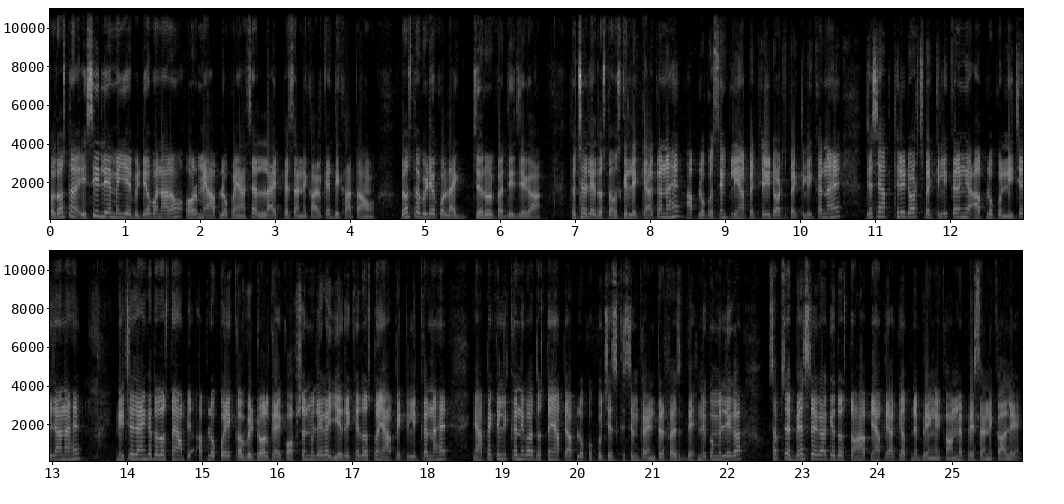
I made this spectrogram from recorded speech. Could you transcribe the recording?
तो दोस्तों, इसीलिए मैं ये वीडियो बना रहा हूँ और मैं आप लोग को यहाँ से लाइव पैसा निकाल के दिखाता हूँ। दोस्तों, वीडियो को लाइक ज़रूर कर दीजिएगा। तो चलिए दोस्तों, उसके लिए क्या करना है? आप लोग को सिंपली यहाँ पे थ्री डॉट्स पे क्लिक करना है। जैसे आप थ्री डॉट्स पे क्लिक करेंगे, आप लोग को नीचे जाना है। नीचे जाएँगे तो दोस्तों यहाँ पे आप लोग को एक विड्रॉल का एक ऑप्शन मिलेगा। ये देखिए दोस्तों, यहाँ पे क्लिक करना है। यहाँ पे क्लिक करने के बाद दोस्तों, यहाँ पे आप लोग को कुछ इस किस्म का इंटरफेस देखने को मिलेगा। सबसे बेस्ट रहेगा कि दोस्तों, आप यहाँ पे आके अपने बैंक अकाउंट में पैसा निकालें।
